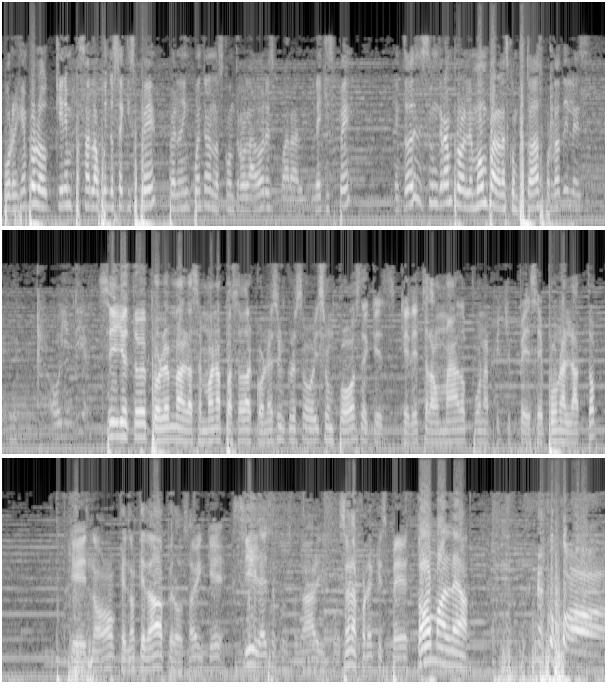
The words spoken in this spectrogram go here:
por ejemplo, lo quieren pasar a Windows XP, pero no encuentran los controladores para el XP. Entonces es un gran problemón para las computadoras portátiles eh, hoy en día. Sí, yo tuve problema la semana pasada con eso, incluso hice un post de que quedé traumado por una pinche PC, por una laptop. Que no, que no quedaba, pero ¿saben qué? Sí, la hice funcionar y funciona con XP. ¡Tómala!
